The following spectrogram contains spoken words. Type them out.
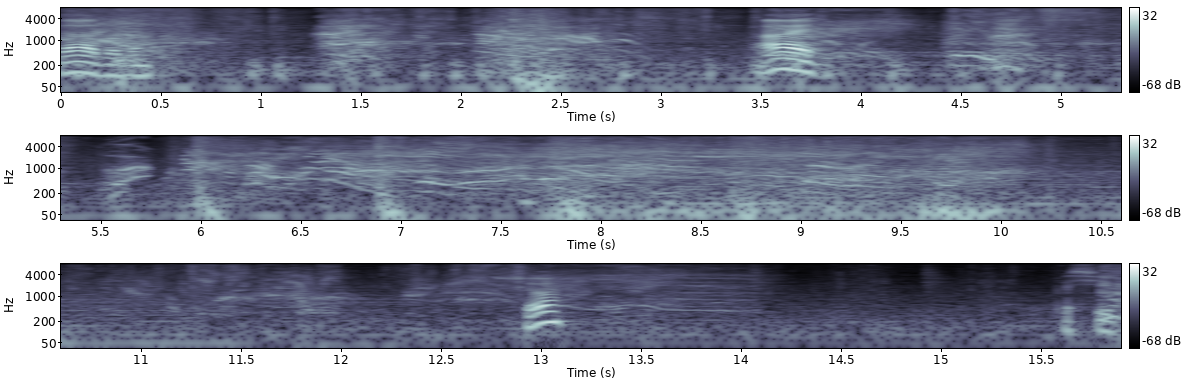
Да, да, да. Ай. Все? Спасибо.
